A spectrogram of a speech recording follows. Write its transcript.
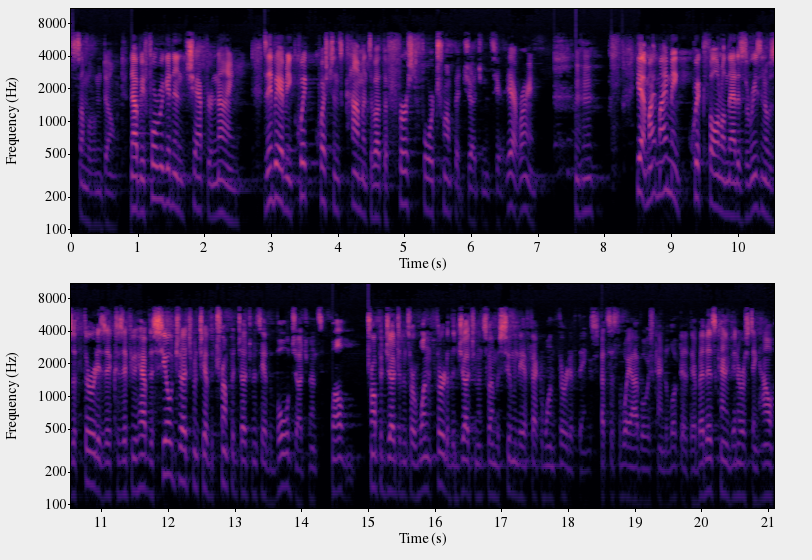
some of them don't. Now, before we get into chapter 9, does anybody have any quick questions, comments about the first four trumpet judgments here? Yeah, Ryan. Mm-hmm. Yeah, my, my main quick thought on that is the reason it was a third is because if you have the seal judgments, you have the trumpet judgments, you have the bowl judgments. Well, trumpet judgments are one third of the judgment, so I'm assuming they affect one third of things. That's just the way I've always kind of looked at it there. But it is kind of interesting how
